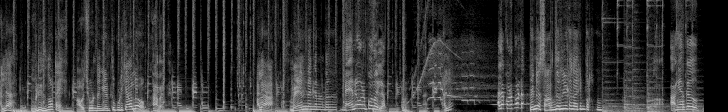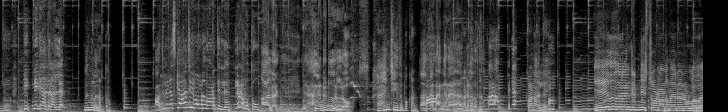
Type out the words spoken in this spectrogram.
അല്ല ഇവിടെ ഇരുന്നോട്ടെ. ആവശ്യമുണ്ടെങ്കിൽ എടുത്ത് കുടിക്കാമല്ലോ അതെ. അല്ല മേൻ എങ്ങനെയുണ്ട് മേനു കുഴപ്പമൊന്നുമില്ല. അല്ല. അല്ല കുഴപ്പമുണ്ട്. പിന്നെ സർജറിയുടെ കാര്യം പറഞ്ഞു. അങ്ങേർക്ക് കിഡ്നിക്കകത്ത് കല്ല്. നിങ്ങൾ കണ്ടോ? അത് പിന്നെ സ്കാൻ ചെയ്യുമ്പോ നമ്മൾ കാണത്തില്ലേ? ഇല്ലടാ മുത്തു. അല്ല ഞാൻ കണ്ടിട്ടില്ലല്ലോ. സ്കാൻ ചെയ്തപ്പോ കണ്ടു. അങ്ങനെ കാണാം പിന്നെ. കാണാല്ലേ. ഏത് തരം കിഡ്നി സ്റ്റോൺ ആണ് മേനോനുള്ളത്?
